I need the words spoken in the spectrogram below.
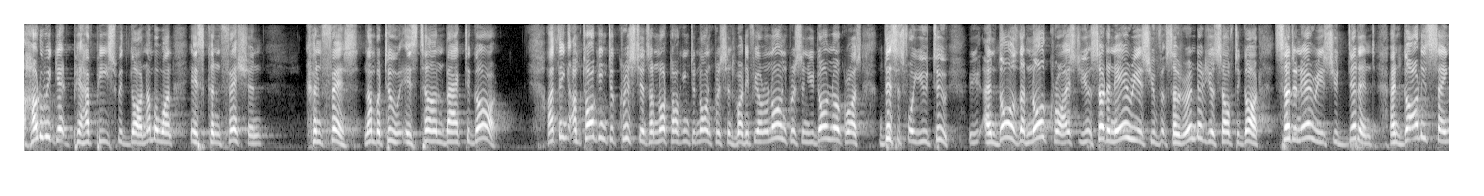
how do we get have peace with God? Number 1 is confession, confess. Number 2 is turn back to God. I think I'm talking to Christians, I'm not talking to non Christians, but if you're a non Christian, you don't know Christ, this is for you too. And those that know Christ, you, certain areas you've surrendered yourself to God, certain areas you didn't. And God is saying,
